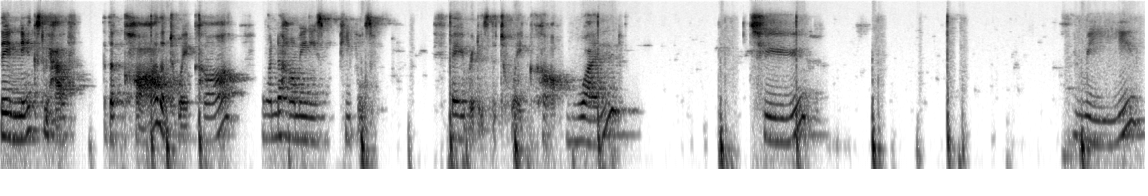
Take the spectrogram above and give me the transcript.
Then next we have the car, the toy car. I wonder how many people's favorite is the toy car. One, two, three,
